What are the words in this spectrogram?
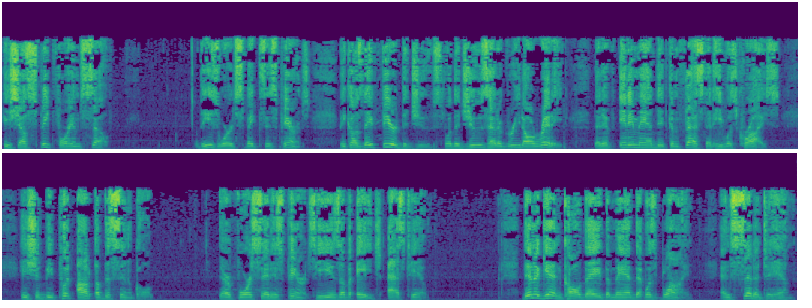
He shall speak for himself. These words spake his parents because they feared the Jews, for the Jews had agreed already that if any man did confess that he was Christ, he should be put out of the synagogue. Therefore said his parents, he is of age, asked him. Then again called they the man that was blind and said unto him,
